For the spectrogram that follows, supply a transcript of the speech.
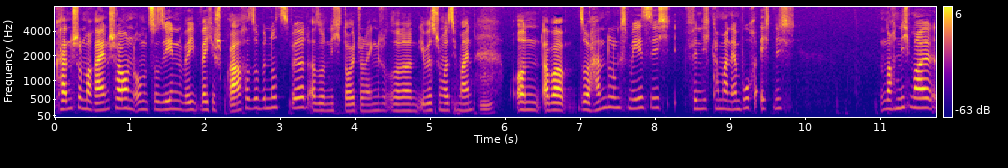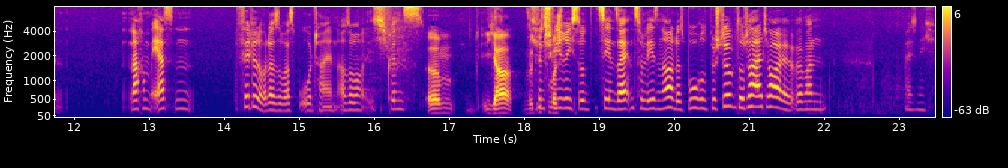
kann schon mal reinschauen, um zu sehen, welche Sprache so benutzt wird. Also nicht Deutsch oder Englisch, sondern ihr wisst schon, was ich meine. Mhm. Und aber so handlungsmäßig, finde ich, kann man ein Buch echt nicht noch nicht mal nach dem ersten Viertel oder sowas beurteilen. Also ich finde es. Ähm, ja, ich, ich schwierig, so zehn Seiten zu lesen. Oh, das Buch ist bestimmt total toll, wenn man. Weiß nicht.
